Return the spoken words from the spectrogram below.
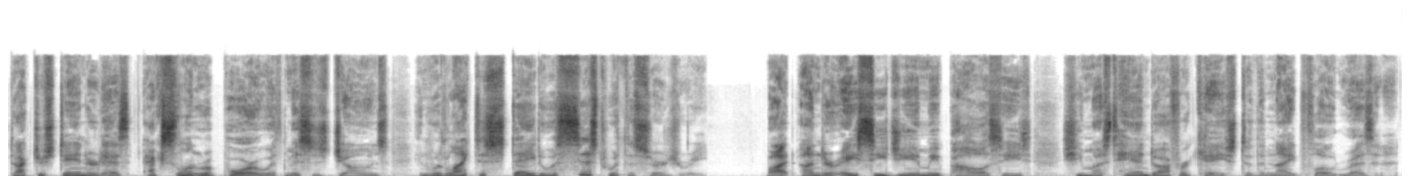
Dr. Standard has excellent rapport with Mrs. Jones and would like to stay to assist with the surgery. But under ACGME policies, she must hand off her case to the night float resident.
